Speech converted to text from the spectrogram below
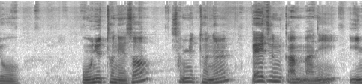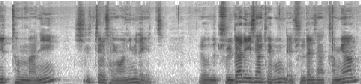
요 5N에서 3N을 빼준 값만이 2N만이 실제로 작용한 힘이 되겠지. 여러분들 줄다리기 생각해보면 돼. 줄다리 생각하면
